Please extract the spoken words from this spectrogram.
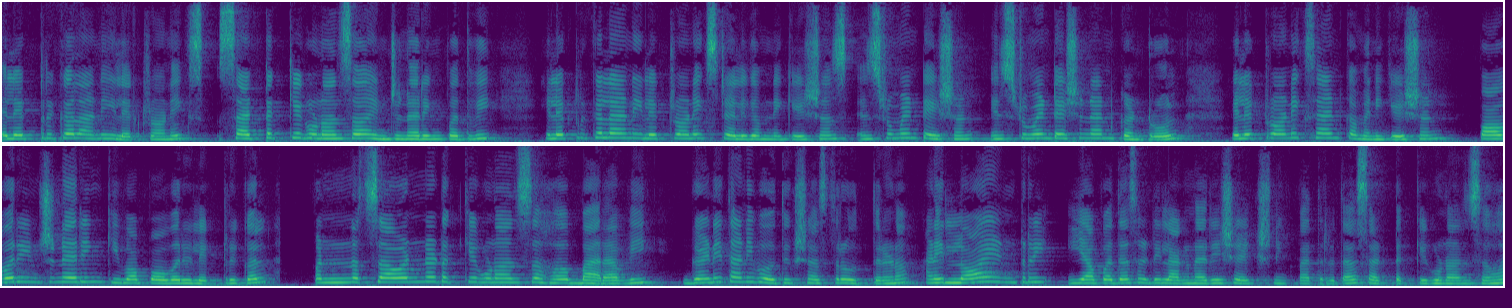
इलेक्ट्रिकल आणि इलेक्ट्रॉनिक्स साठ टक्के गुणांसह इंजिनिअरिंग पदवी. Electrical and electronics telecommunications instrumentation instrumentation and control electronics and communication power engineering किंवा पॉवर इलेक्ट्रिकल पंचावन्न टक्के गुणांसह बारावी गणित आणि भौतिकशास्त्र उत्तीर्ण आणि लॉ एंट्री या पदासाठी लागणारी शैक्षणिक पात्रता साठ टक्के गुणांसह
